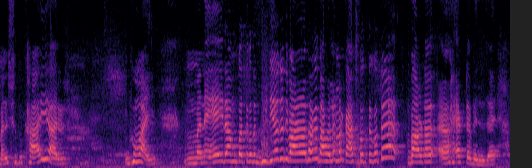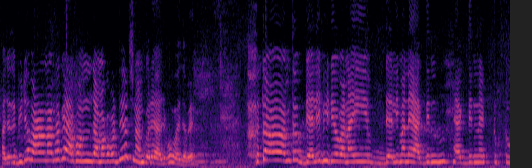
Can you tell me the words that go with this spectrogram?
মানে শুধু খাই আর ঘুমাই। মানে এইরকম করতে করতে ভিডিও যদি বানানো থাকে, তাহলে আমার কাজ করতে করতে বারোটা একটা বেজে যায়। আর যদি ভিডিও বানানো না থাকে, এখন জামা কাপড় দিয়ে স্নান করে আসব, হয়ে যাবে। তো আমি তো ডেলি ভিডিও বানাই। ডেলি মানে একদিন একদিন একটু একটু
